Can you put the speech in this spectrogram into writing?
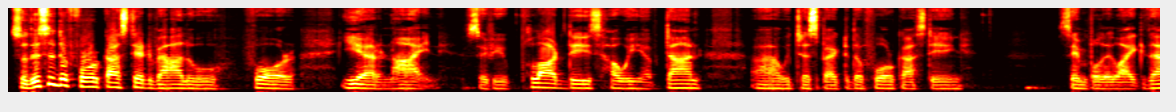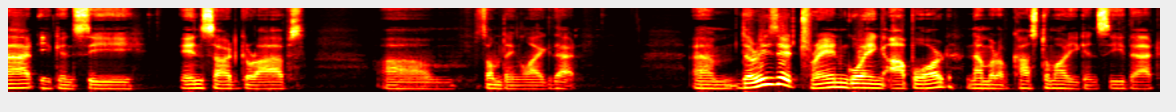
So this is the forecasted value for year 9 so if you plot this how we have done uh, with respect to the forecasting simply like that you can see inside graphs um, something like that. Um, there is a trend going upward number of customer you can see that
